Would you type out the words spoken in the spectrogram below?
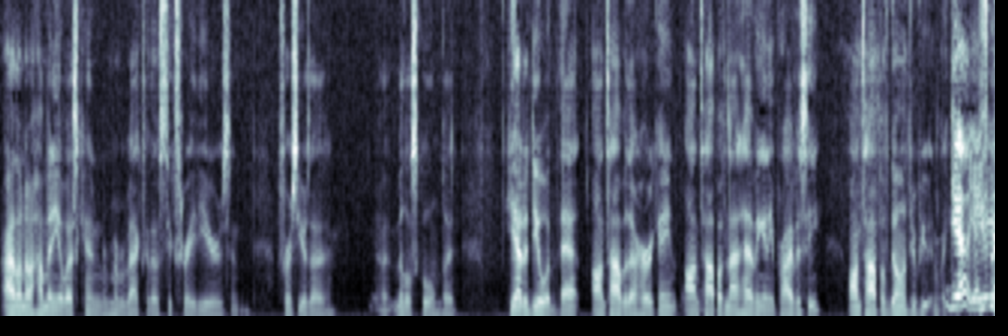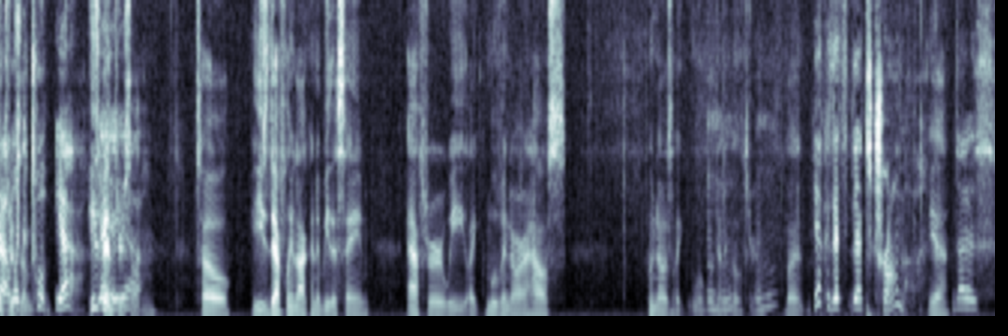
I don't know how many of us can remember back to those sixth grade years and first years of uh, middle school, but he had to deal with that on top of the hurricane, on top of not having any privacy, on top of going through people. Like, Yeah, yeah, he's yeah. been through Like, some- a 12, yeah. He's yeah, been yeah, through yeah. something, so he's definitely not going to be the same after we like move into our house. Who knows, like what we're gonna Mhm, go through? mhm. But Yeah, because that's that's trauma. yeah, That is.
